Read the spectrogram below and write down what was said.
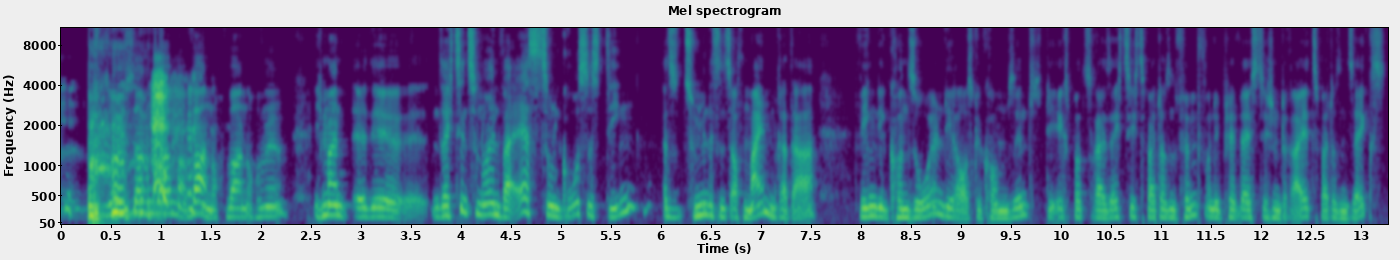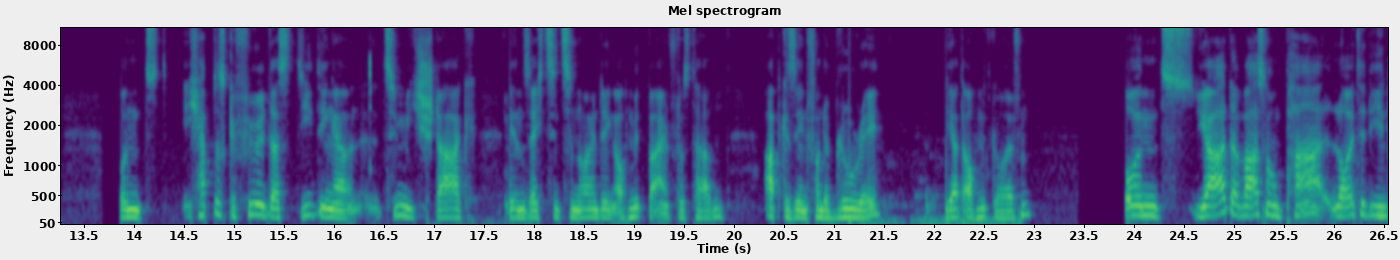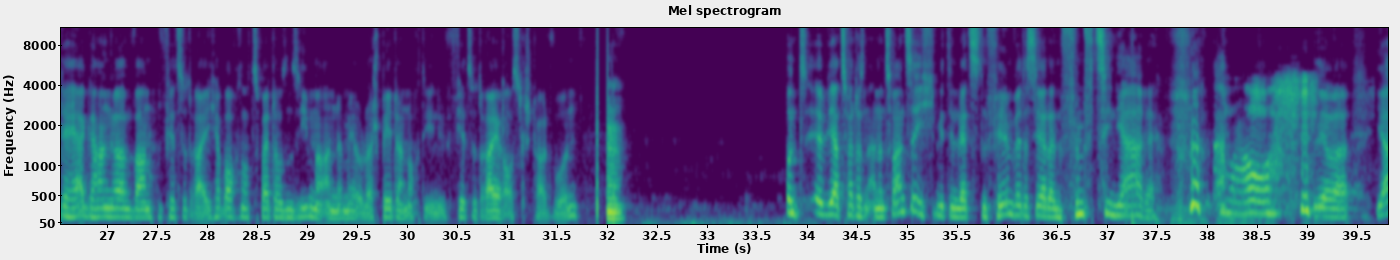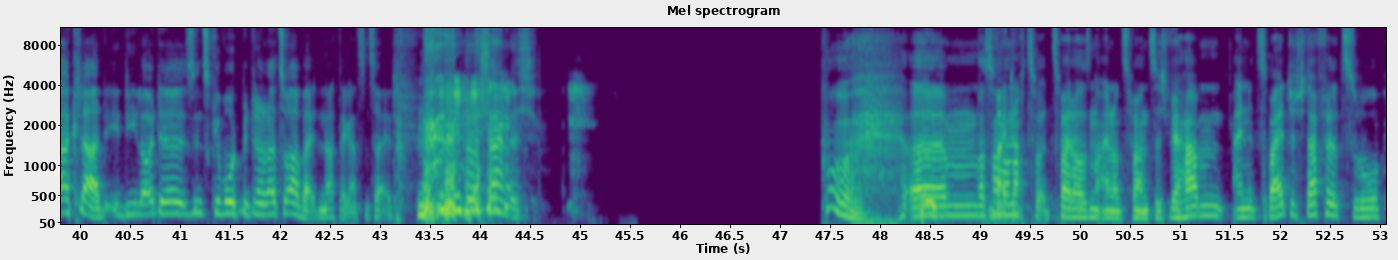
soll ich sagen, war, war noch, war noch. Ne? Ich meine, äh, der 16 zu 9 war erst so ein großes Ding, also zumindest auf meinem Radar, wegen den Konsolen, die rausgekommen sind. Die Xbox 360 2005 und die PlayStation 3 2006. Und ich habe das Gefühl, dass die Dinger ziemlich stark den 16 zu 9 Ding auch mit beeinflusst haben. Abgesehen von der Blu-ray. Die hat auch mitgeholfen. Und ja, da war es noch ein paar Leute, die hinterhergehangen haben, waren noch ein 4 zu 3. Ich habe auch noch 2007 Anime oder später noch, die in 4 zu 3 rausgestrahlt wurden. Mhm. Und äh, ja, 2021 mit dem letzten Film wird es ja dann 15 Jahre. Wow. ja, aber, ja, klar, die, die Leute sind es gewohnt, miteinander zu arbeiten nach der ganzen Zeit. Wahrscheinlich. Puh. Ähm, was haben wir Weiter. noch zwe- 2021? Wir haben eine zweite Staffel zu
